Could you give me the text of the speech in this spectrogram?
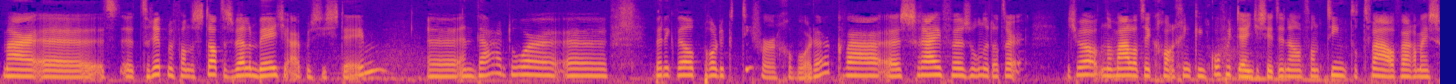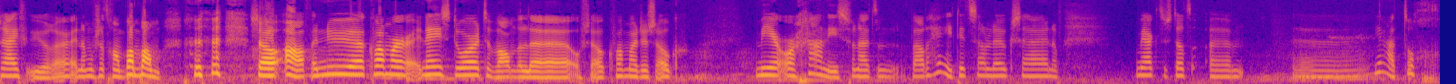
Maar eh, het, het ritme van de stad is wel een beetje uit mijn systeem. Eh, en daardoor eh, ben ik wel productiever geworden qua schrijven zonder dat er... Weet je wel, normaal had ik gewoon, ging ik in koffietentje zitten en dan van 10 tot 12 waren mijn schrijfuren. En dan moest dat gewoon bam bam zo af. En nu eh, kwam er ineens door te wandelen of zo, kwam er dus ook meer organisch vanuit een bepaalde, hey, dit zou leuk zijn. Of, ik merk dus dat, eh, ja, toch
